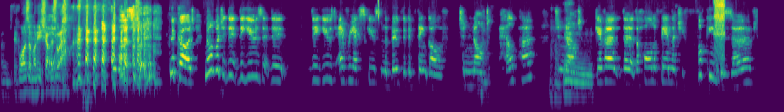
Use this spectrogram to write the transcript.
And it was a money shot as well. It was. Good God, no, but they, they use the they used every excuse in the book they could think of to not Mhm. help her, to Mhm. not Mm. give her the, the Hall of Fame that she fucking deserved.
